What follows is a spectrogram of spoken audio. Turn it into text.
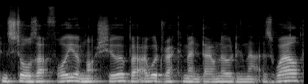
installs that for you, I'm not sure, but I would recommend downloading that as well.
